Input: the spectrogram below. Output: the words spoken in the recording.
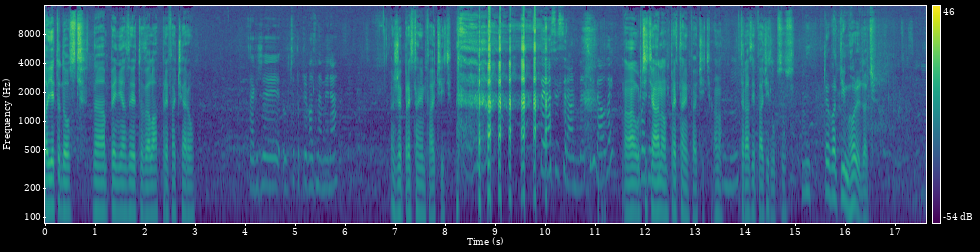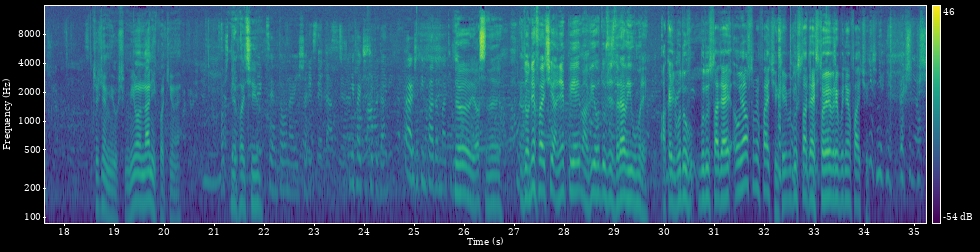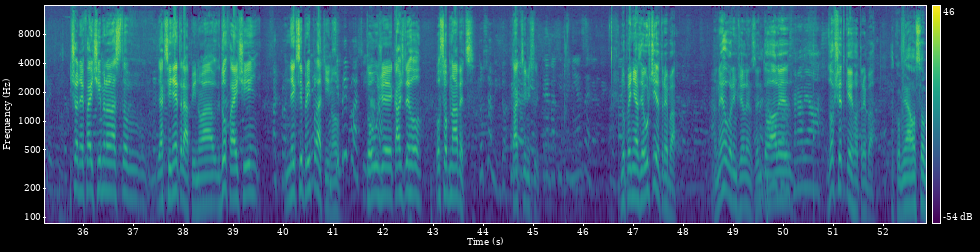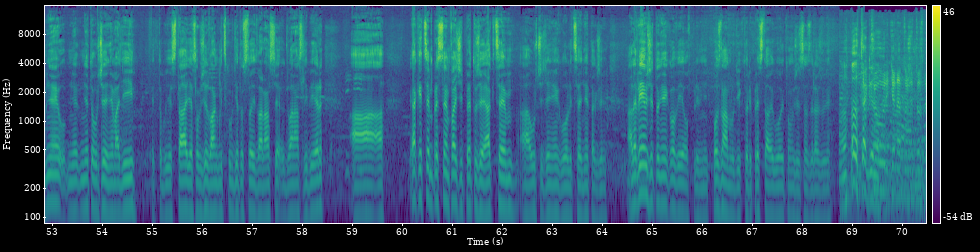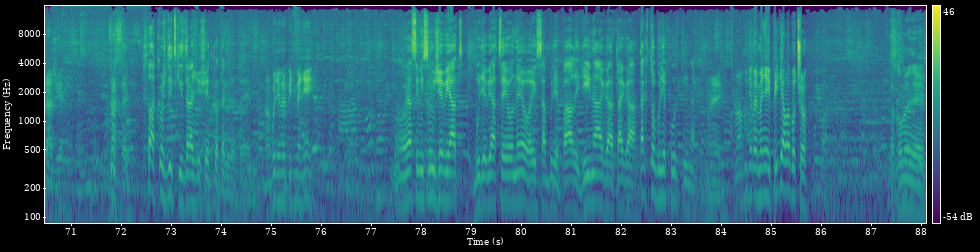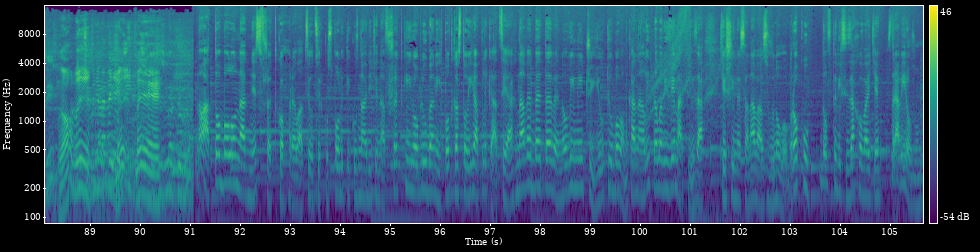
Je to dosť. Na peniaze je to veľa pre fačiarov. Takže čo to pre vás znamená? Že prestanem fajčiť. To je sranda, či naozaj? No, určite Uvažujete? áno, prestanem fajčiť. Áno. Mhm. Teraz je fajčiť luxus. Treba tým hore dať. Čože my už? My len na nich platíme. Nefajčím. Centov navyše. Nefajčíte teda. Takže tým pádom máte... Jo, jasné. Kto nefajčí a nepije, má výhodu, že zdravý umre. A keď budú, budú stať aj, o ja osobne fajčím, keď budú stať aj 100 eur, budem fajčiť. Nie, nie, bež. Čo nefajčíme, no nás to jak si netrápi. No a kto fajčí, nech si priplatí. No. Nech si priplatí, To áno. už je každého osobná vec. To sami, kto Tak si myslím. Treba tie peniaze? No peniaze určite treba. No nehovorím, že len z toho, ale zo všetkého treba. Ako mňa osobne, mne, mne to určite nevadí, keď to bude stáť. Ja som žil v Anglicku, kde to stojí 12, 12 libier. A ja keď chcem, prestanem fajčiť, pretože ja chcem a určite nie kvôli cene, takže... Ale viem, že to niekoho vie ovplyvniť. Poznám ľudí, ktorí prestávajú kvôli tomu, že sa zdražuje. No, tak Čo hovoríte na to, že to zdražie? Zase. Ako vždycky zdraží všetko, takže to je. No budeme byť menej. No, ja si myslím, že viac, bude viacej oného, hej, sa bude páliť inak a tak a tak to bude furt inak. Hej. No a budeme menej piť, alebo čo? Ako menej. No, menej. menej. No a to bolo na dnes všetko. Reláciu Cirkus Politicus nájdete na všetkých obľúbených podcastových aplikáciách, na webe TV Noviny či YouTube kanáli Televízie Markíza. Tešíme sa na vás v novom roku. Dovtedy si zachovajte zdravý rozum.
